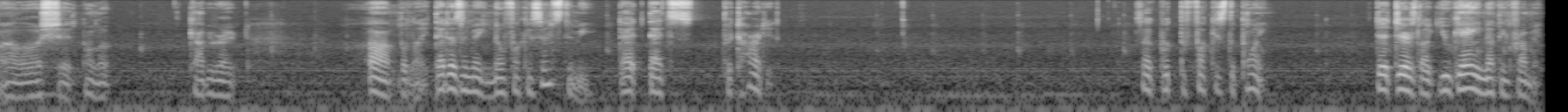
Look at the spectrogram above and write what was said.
Oh, shit. Oh, look. Copyright. Uh, but like, that doesn't make no fucking sense to me. That That's retarded. It's like, what the fuck is the point? There, there's like you gain nothing from it.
